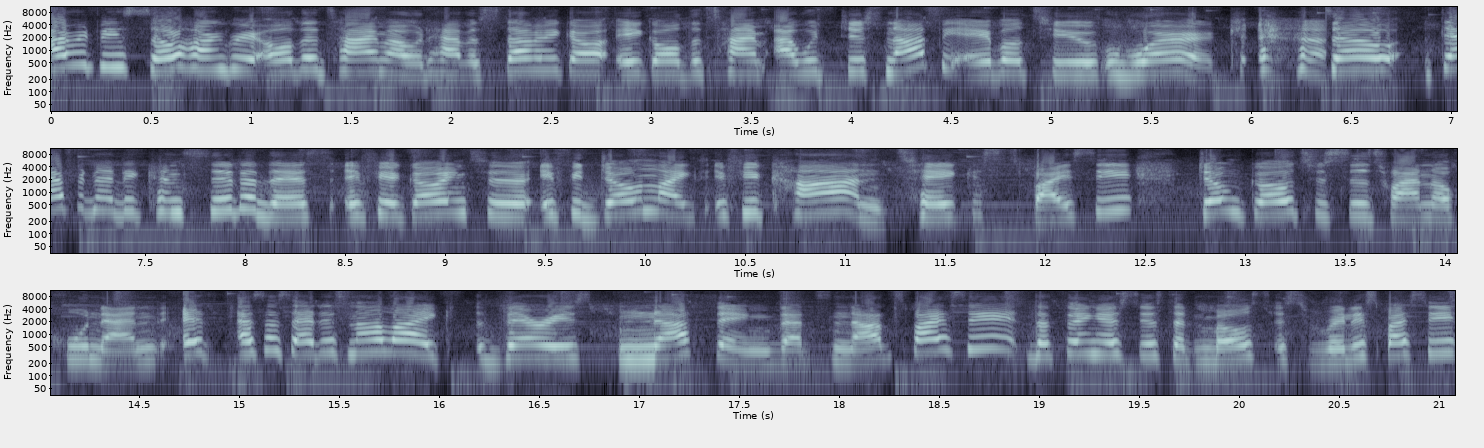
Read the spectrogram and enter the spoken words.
I would be so hungry all the time. I would have a stomach ache all the time. I would just not be able to work. so definitely consider this if you're going to, if you don't like, if you can't take spicy, don't go to Sichuan or Hunan. It, as I said, it's not like there is nothing that's not spicy. The thing is just that most is really spicy.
